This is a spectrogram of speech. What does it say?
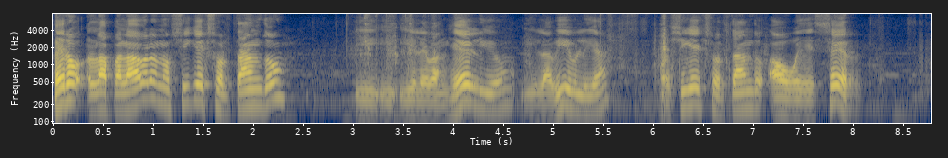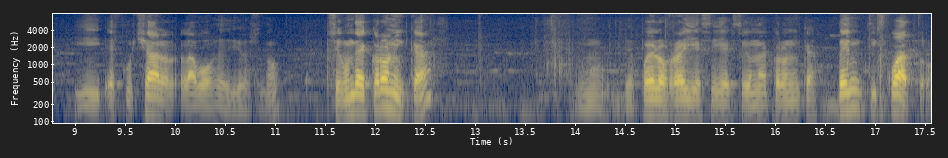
Pero la palabra nos sigue exhortando y, el Evangelio y la Biblia nos sigue exhortando a obedecer y escuchar la voz de Dios. ¿no? Segunda de Crónica, después de los reyes sigue Segunda Crónica 24.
